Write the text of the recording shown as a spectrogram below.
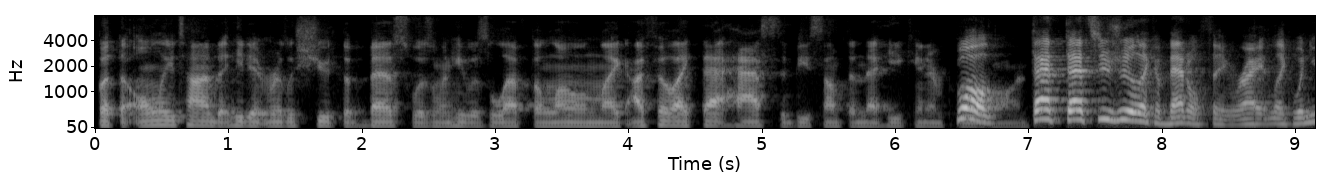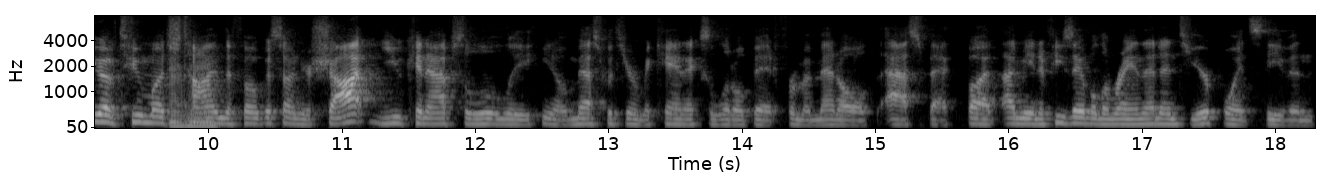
but the only time that he didn't really shoot the best was when he was left alone. Like I feel like that has to be something that he can improve well, on. that that's usually like a mental thing, right? Like when you have too much mm-hmm. time to focus on your shot, you can absolutely, you know, mess with your mechanics a little bit from a mental aspect. But I mean, if he's able to rein that into your point, Stephen,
